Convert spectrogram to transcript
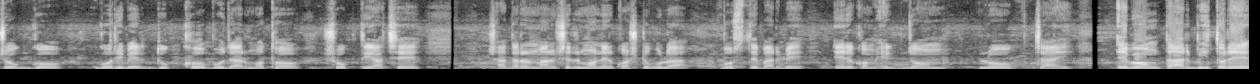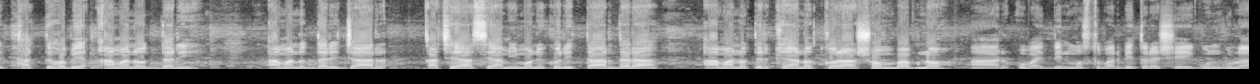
যোগ্য, গরিবের দুঃখ বোঝার মতো শক্তি আছে। সাধারণ মানুষের মনের কষ্টগুলা বুঝতে পারবে এরকম একজন লোক চাই এবং তার ভিতরে থাকতে হবে আমানতদারি। আমানতদারি যার কাছে আছে আমি মনে করি, তার দ্বারা আমানতের খেয়ানত করা সম্ভব ন আর ওবায়দ বিন মোস্তফার ভিতরে সেই গুণগুলা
